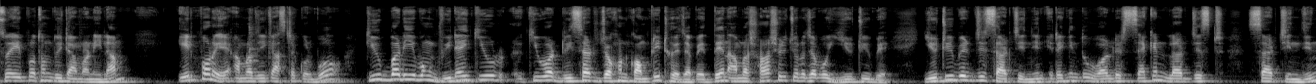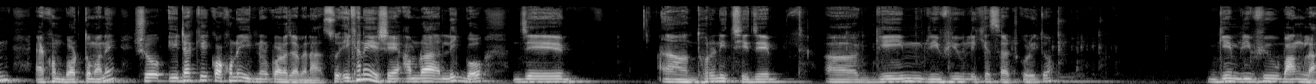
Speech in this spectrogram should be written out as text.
সো এই প্রথম দুইটা আমরা নিলাম। এরপরে আমরা যে কাজটা করব টিউববাড়ি এবং ভিডাই কিউর, কিওয়ার্ড রিসার্চ যখন কমপ্লিট হয়ে যাবে দেন আমরা সরাসরি চলে যাব ইউটিউবে। ইউটিউবের যে সার্চ ইঞ্জিন, এটা কিন্তু ওয়ার্ল্ডের সেকেন্ড লার্জেস্ট সার্চ ইঞ্জিন এখন বর্তমানে। সো এটাকে কখনোই ইগনোর করা যাবে না। সো এখানে এসে আমরা লিখব যে ধরে নিচ্ছি যে গেম রিভিউ লিখে সার্চ করি তো। গেম রিভিউ বাংলা,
